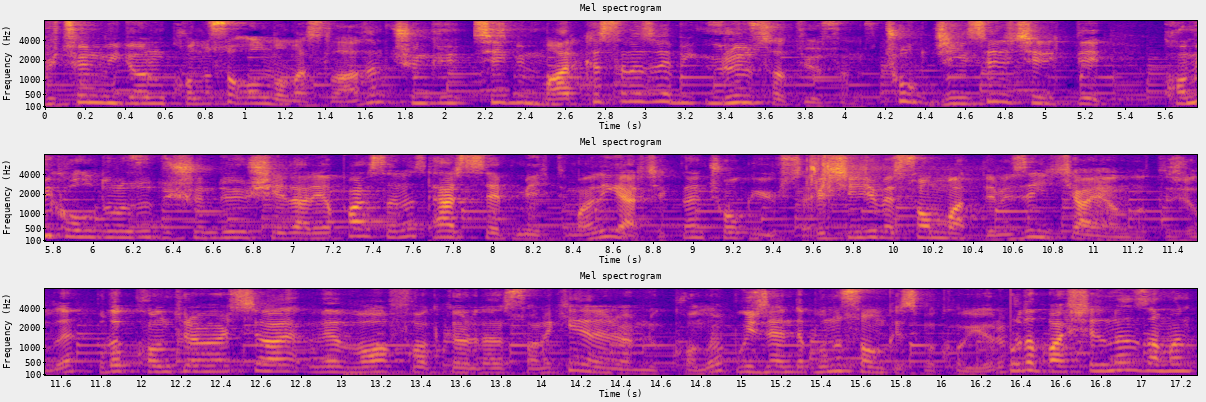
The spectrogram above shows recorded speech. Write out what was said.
bütün videonun konusu olmaması lazım. Çünkü siz bir markasınız ve bir ürün satıyorsunuz. Çok cinsel içerikli komik olduğunuzu düşündüğü şeyler yaparsanız ters tepme ihtimali gerçekten çok yüksek. Beşinci ve son maddemiz de hikaye anlatıcılığı. Bu da kontroversi ve wow faktörden sonraki en önemli konu. Bu yüzden de bunu son kısma koyuyorum. Burada başladığınız zaman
